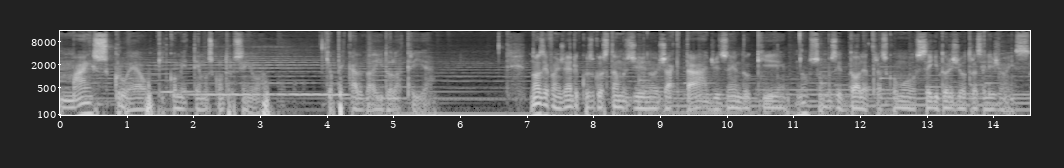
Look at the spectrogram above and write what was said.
mais cruel que cometemos contra o Senhor, que é o pecado da idolatria. Nós evangélicos gostamos de nos jactar dizendo que não somos idólatras como seguidores de outras religiões.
